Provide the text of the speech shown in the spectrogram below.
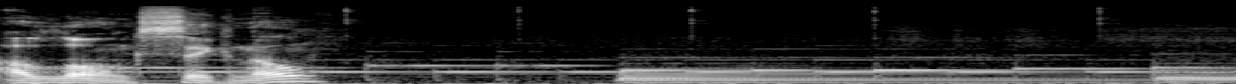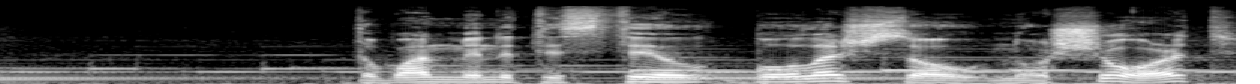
a long signal. The one minute is still bullish, so no short.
